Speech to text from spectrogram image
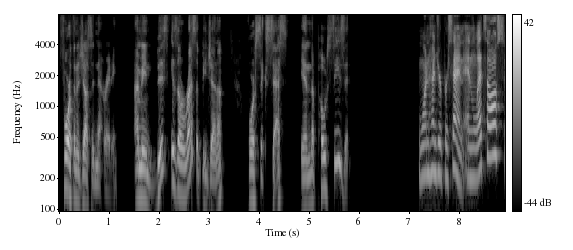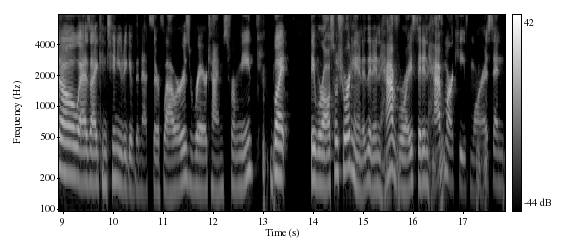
fourth in adjusted net rating. I mean, this is a recipe, Jenna, for success in the postseason. 100%. And let's also, as I continue to give the Nets their flowers, rare times for me, but they were also shorthanded. They didn't have Mhm. Royce. They didn't have Mhm. Markieff Morris. And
